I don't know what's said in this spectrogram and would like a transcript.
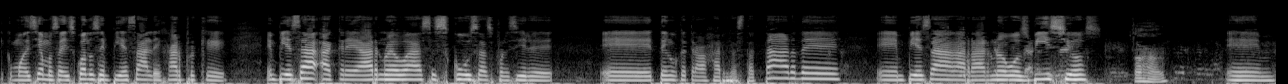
Y como decíamos, ahí es cuando se empieza a alejar porque empieza a crear nuevas excusas, por decir, eh, eh, tengo que trabajar hasta tarde, eh, empieza a agarrar nuevos vicios. Ajá. Eh,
